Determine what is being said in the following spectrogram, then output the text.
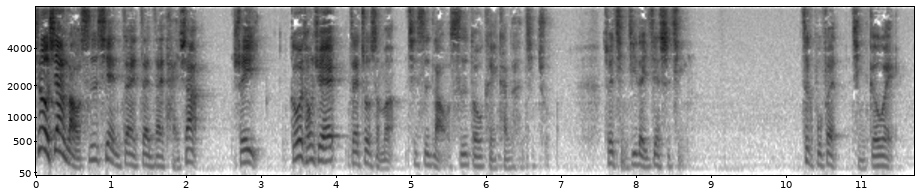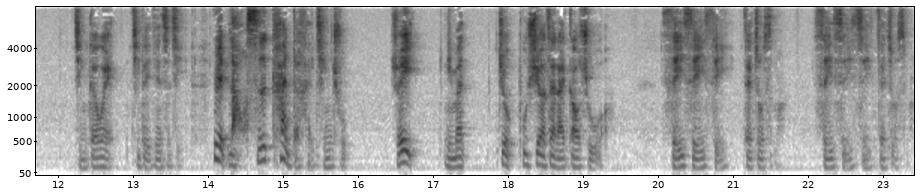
就像老师现在站在台上，所以各位同学在做什么，其实老师都可以看得很清楚。所以请记得一件事情，这个部分，请各位，请各位记得一件事情，因为老师看得很清楚，所以你们就不需要再来告诉我。谁谁谁在做什么？谁谁谁在做什么？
